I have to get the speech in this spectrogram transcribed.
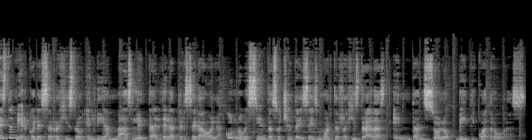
Este miércoles se registró el día más letal de la tercera ola, con 986 muertes registradas en tan solo 24 horas.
